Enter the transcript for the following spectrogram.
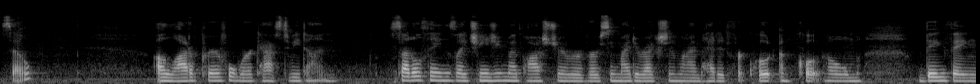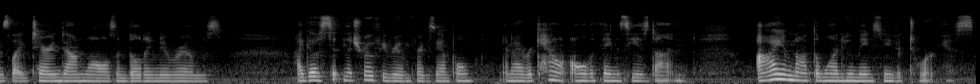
So, a lot of prayerful work has to be done. Subtle things like changing my posture, reversing my direction when I'm headed for quote unquote home. Big things like tearing down walls and building new rooms. I go sit in the trophy room, for example, and I recount all the things he has done. I am not the one who makes me victorious.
